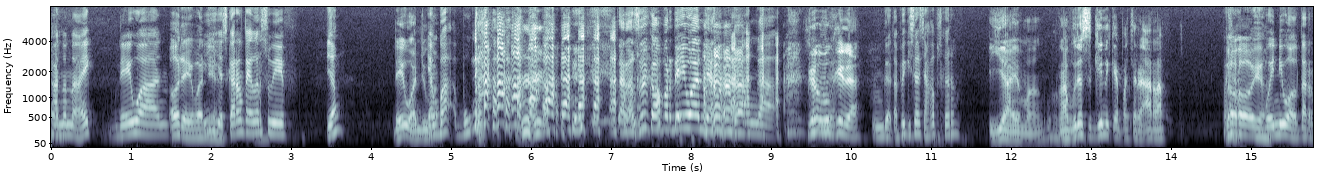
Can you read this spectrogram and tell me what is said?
anu naik, Dewan. Oh, Dewan, Iya, iya. sekarang Taylor Swift. Yang? Dewan juga. Yang mbak, bukan. Taylor Swift cover Dewan ya. Enggak, enggak. Gak mungkin ya? Enggak, tapi Gisel cakep sekarang. Iya emang. Rambutnya segini kayak pacarnya Arab. Oh iya. Wendy Walter.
